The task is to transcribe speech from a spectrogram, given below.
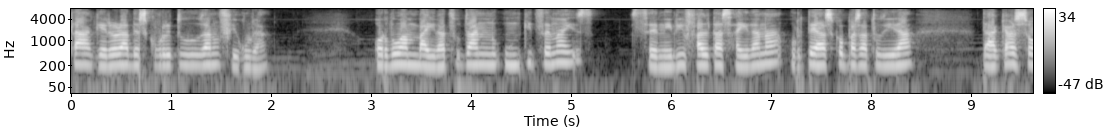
da gerora deskubritu dudan figura. Orduan bai, batzutan unkitzen naiz, ze niri falta zaidana, urte asko pasatu dira, eta akaso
